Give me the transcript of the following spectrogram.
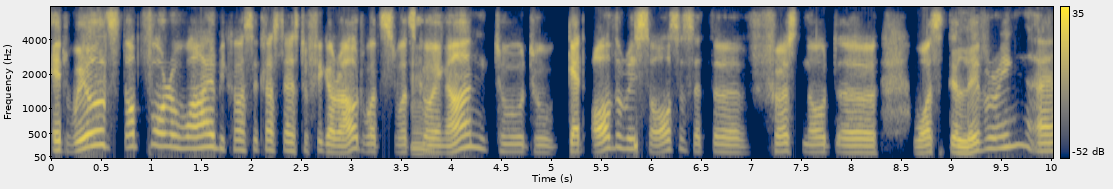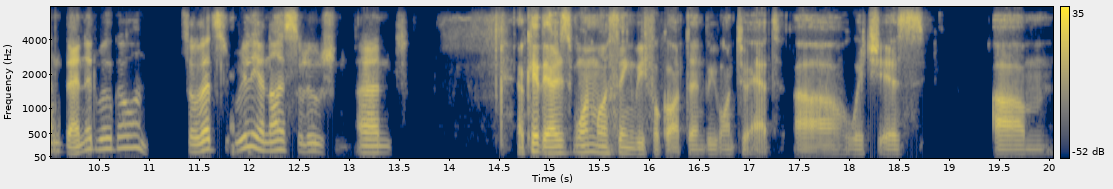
it will stop for a while because the cluster has to figure out what's what's mm. going on to to get all the resources that the first node uh, was delivering, and then it will go on. So that's really a nice solution. And okay, there is one more thing we forgot and we want to add, uh, which is um,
